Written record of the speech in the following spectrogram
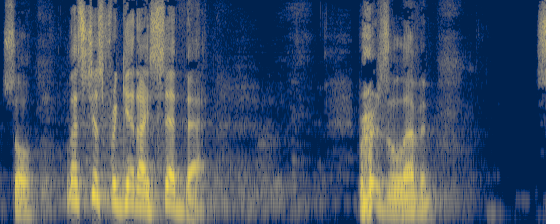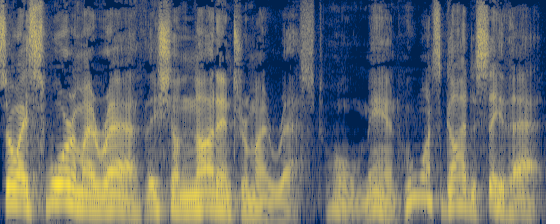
So let's just forget I said that. Verse 11. So I swore in my wrath, they shall not enter my rest. Oh man, who wants God to say that?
